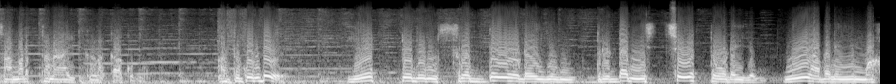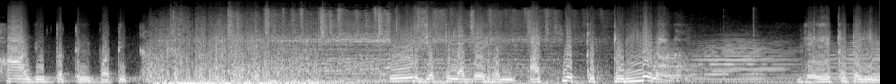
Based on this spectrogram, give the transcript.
സമർത്ഥനായി കണക്കാക്കുന്നു. അതുകൊണ്ട് ഏറ്റവും ശ്രദ്ധയോടെയും ദൃഢനിശ്ചയത്തോടെയും നീ അവനെ ഈ മഹായുദ്ധത്തിൽ വധിക്കണം. ഊർജത്തിൽ അദ്ദേഹം അഗ്നിക്ക് തുല്യനാണ്. വേഗതയിൽ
